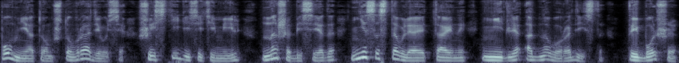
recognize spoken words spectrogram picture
Помни о том, что в радиусе 60 миль наша беседа не составляет тайны ни для одного радиста. Ты больше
